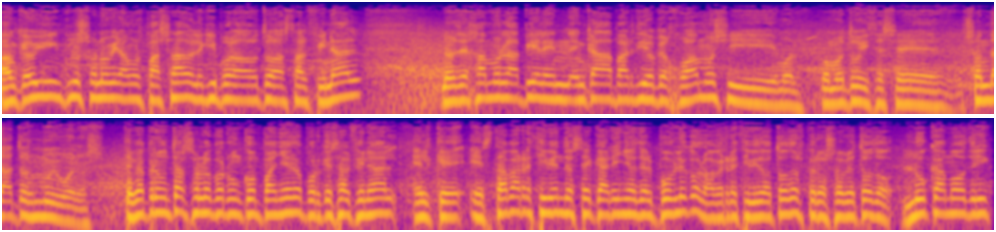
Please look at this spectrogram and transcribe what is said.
aunque hoy incluso no hubiéramos pasado, el equipo lo ha dado todo hasta el final. Nos dejamos la piel en, en cada partido que jugamos y, bueno, como tú dices, eh, son datos muy buenos. Te voy a preguntar solo por un compañero, porque es al final el que estaba recibiendo ese cariño del público, lo habéis recibido todos, pero sobre todo Luca Modric,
